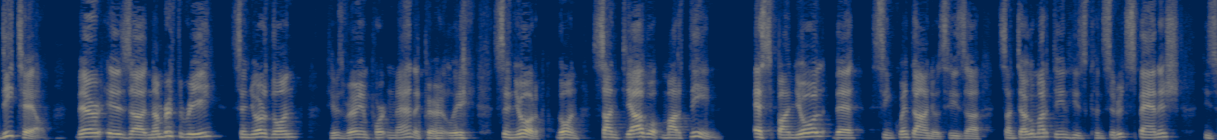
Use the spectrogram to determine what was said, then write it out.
detail. There is uh, number three, Senor Don. He was a very important man, apparently. Senor Don Santiago Martin, Español de 50 años. He's uh, Santiago Martin. He's considered Spanish. He's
